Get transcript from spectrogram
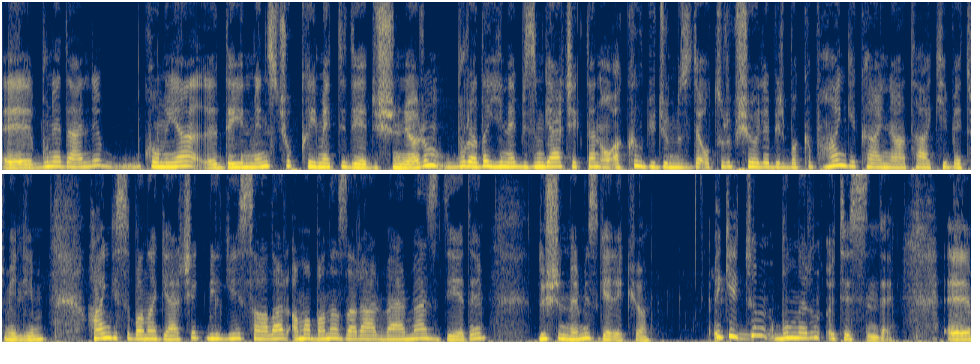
Ee, bu nedenle bu konuya e, değinmeniz çok kıymetli diye düşünüyorum. Burada yine bizim gerçekten o akıl gücümüzde oturup şöyle bir bakıp hangi kaynağı takip etmeliyim? Hangisi bana gerçek bilgiyi sağlar ama bana zarar vermez diye de düşünmemiz gerekiyor. Peki tüm bunların ötesinde e,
